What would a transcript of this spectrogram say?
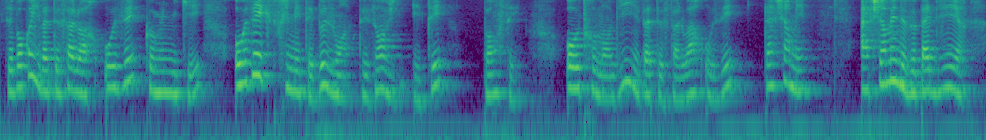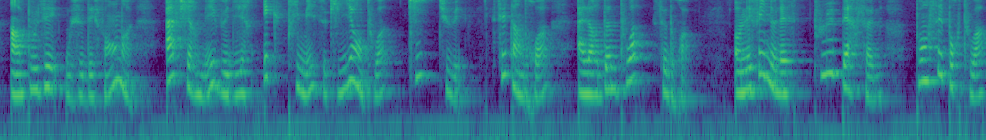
C'est pourquoi il va te falloir oser communiquer, oser exprimer tes besoins, tes envies et tes pensées. Autrement dit, il va te falloir oser t'affirmer. Affirmer ne veut pas dire Imposer ou se défendre, affirmer veut dire exprimer ce qu'il y a en toi, qui tu es. C'est un droit, alors donne-toi ce droit. En effet, ne laisse plus personne penser pour toi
